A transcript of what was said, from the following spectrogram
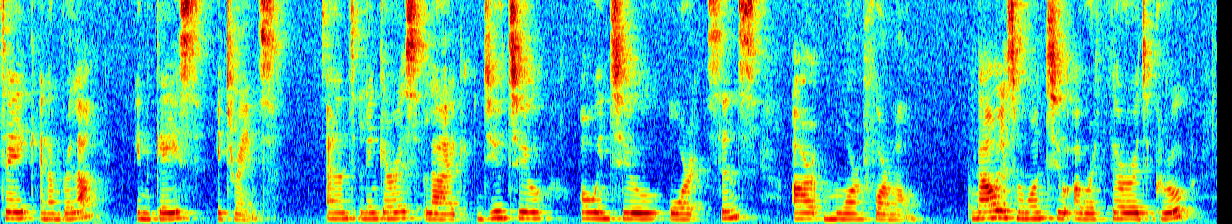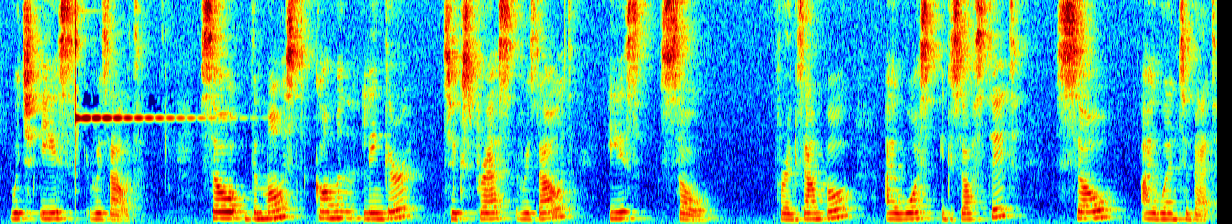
take an umbrella in case it rains. And linkers like due to, owing to, or since are more formal. Now let's move on to our third group, which is result. So the most common linker to express result is so. For example, I was exhausted, so I went to bed.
